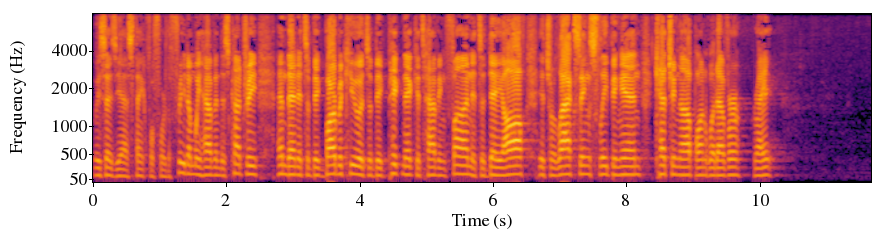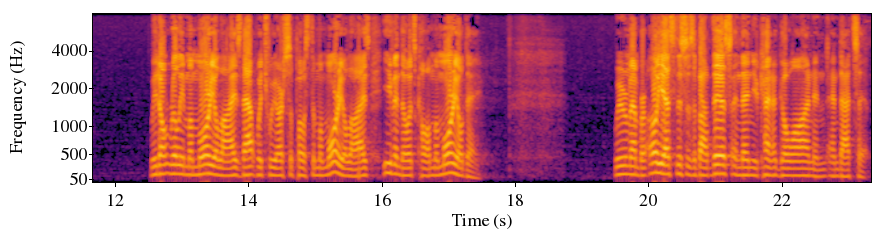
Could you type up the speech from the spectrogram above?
We says, yes, thankful for the freedom we have in this country. And then it's a big barbecue, it's a big picnic, it's having fun, it's a day off, it's relaxing, sleeping in, catching up on whatever, right? We don't really memorialize that which we are supposed to memorialize, even though it's called Memorial Day. We remember, oh yes, this is about this, and then you kind of go on and, and that's it.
